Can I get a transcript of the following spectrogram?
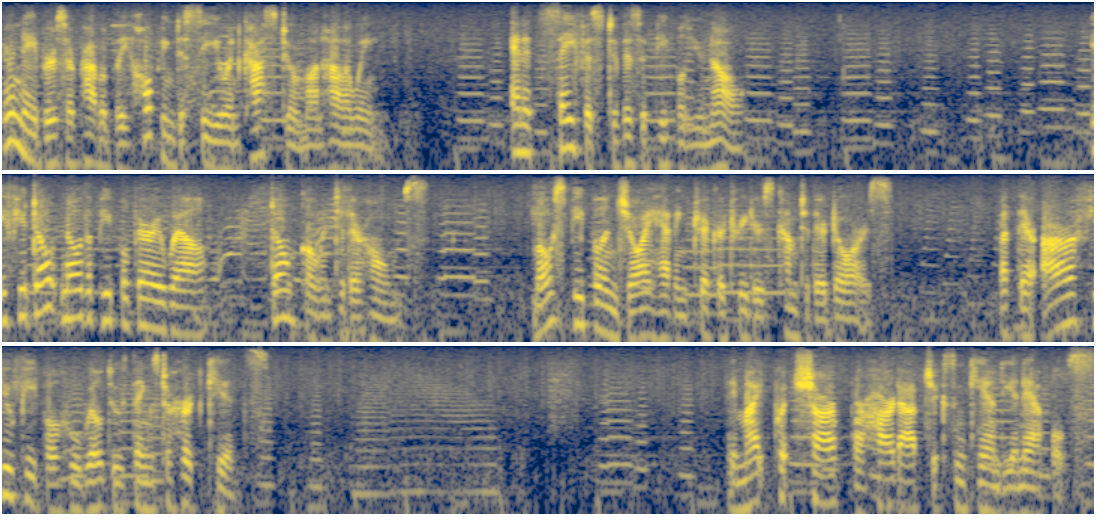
Your neighbors are probably hoping to see you in costume on Halloween and it's safest to visit people you know. If you don't know the people very well, don't go into their homes. Most people enjoy having trick-or-treaters come to their doors. But there are a few people who will do things to hurt kids. They might put sharp or hard objects in candy and apples.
